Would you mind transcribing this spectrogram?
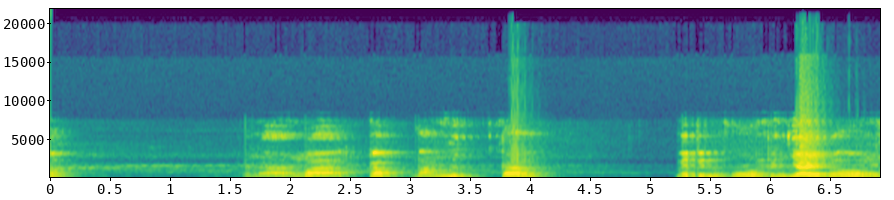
ษพระนางว่ากลับมามืดค่ำไม่เป็นห่วงเป็นใยพระองค์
